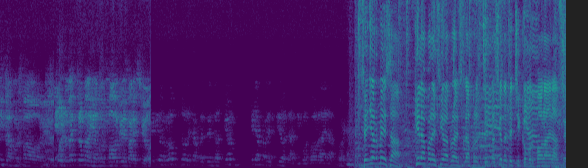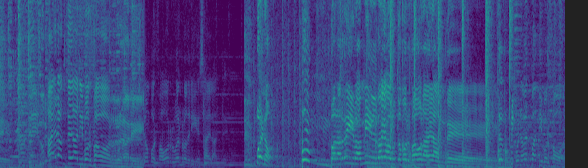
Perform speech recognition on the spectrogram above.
Anita, por favor. Bueno, maestro Maya, por favor, ¿qué le pareció? Señor Mesa, ¿qué le ha parecido la, pre- la presentación de este chico? Por favor, adelante. Adelante, Dani, por favor. Por favor, Rubén Rodríguez, adelante. Bueno, ¡pum! Para arriba, mil Bagauto, por favor, adelante. Bueno, a ver, Pati, por favor.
